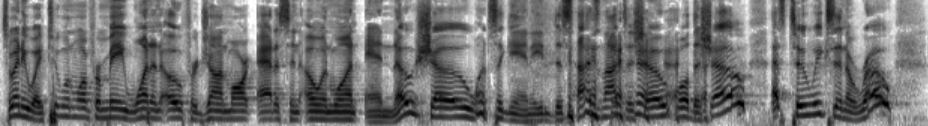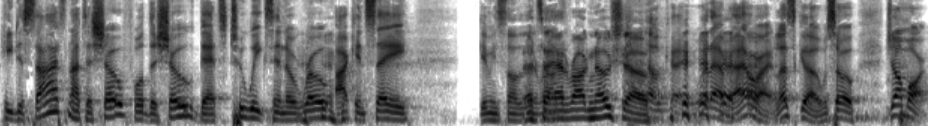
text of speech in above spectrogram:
So anyway, two and one for me, one and zero for John Mark Addison, zero and one, and no show once again. He decides not to show for the show. That's two weeks in a row. He decides not to show for the show. That's two weeks in a row. I can say, give me something. That's that an. Ad Rock No Show. Okay, whatever. All right, let's go. So, John Mark,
